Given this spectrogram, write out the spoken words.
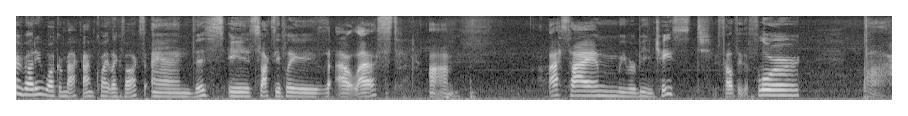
everybody, welcome back. I'm Quiet Like a Fox, and this is Foxy Plays Outlast. Um, last time we were being chased, we fell through the floor, uh,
